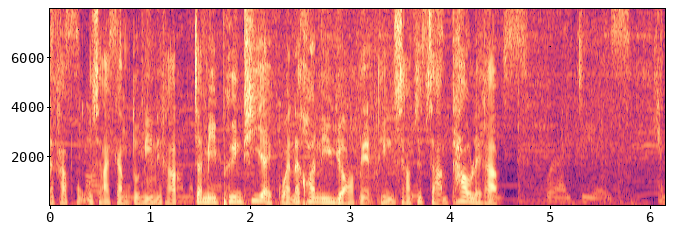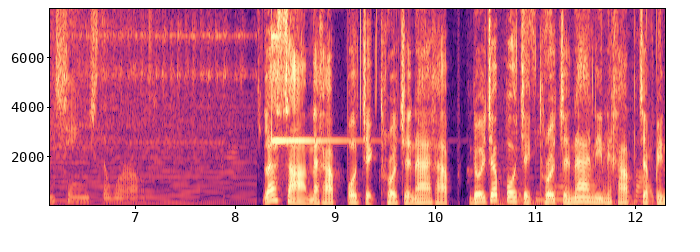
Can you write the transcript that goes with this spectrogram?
นะครับของอุตสาหกรรมตัวนี้นะครับจะมีพื้นที่ใหญ่กว่านครนิวยอร์กเนี่ยถึง 33 เท่าเลยครับ และ3นะครับโปรเจกต์โทรเจนาครับ โดยเจ้าโปรเจกต์โทรเจนานี้นะครับจะเป็น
